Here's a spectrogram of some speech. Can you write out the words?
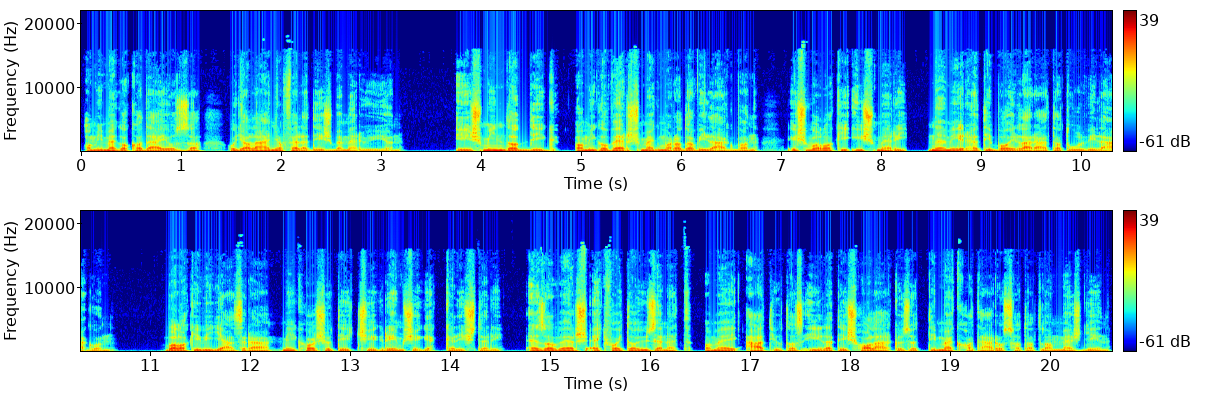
ami megakadályozza, hogy a lánya feledésbe merüljön. És mindaddig, amíg a vers megmarad a világban, és valaki ismeri, nem érheti bajlárát a túlvilágon. Valaki vigyáz rá, még ha a sötétség rémségekkel is teli. Ez a vers egyfajta üzenet, amely átjut az élet és halál közötti meghatározhatatlan mesdjén.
